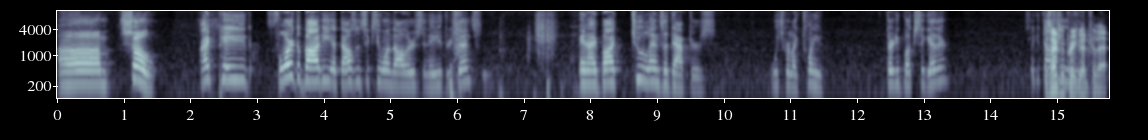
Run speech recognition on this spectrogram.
Um, so I paid for the body a thousand sixty-one dollars and eighty-three cents, and I bought two lens adapters, which were like 20, 30 bucks together. It's, like a It's actually pretty good for that.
